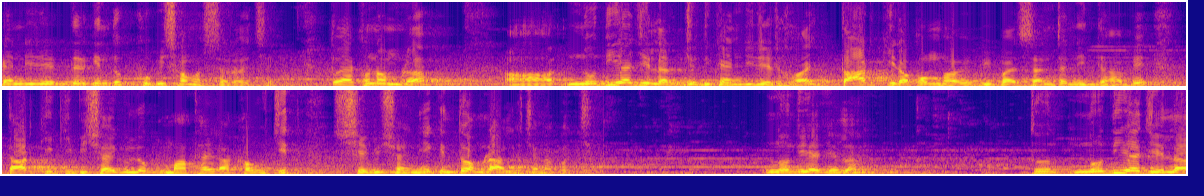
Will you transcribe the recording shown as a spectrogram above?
ক্যান্ডিডেটদের কিন্তু খুবই সমস্যা রয়েছে। তো এখন আমরা নদিয়া জেলার যদি ক্যান্ডিডেট হয়, তার কীরকমভাবে প্রিপারেশানটা নিতে হবে, তার কি কি বিষয়গুলো মাথায় রাখা উচিত, সে বিষয় নিয়ে কিন্তু আমরা আলোচনা করছি। নদিয়া জেলা তো নদিয়া জেলা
